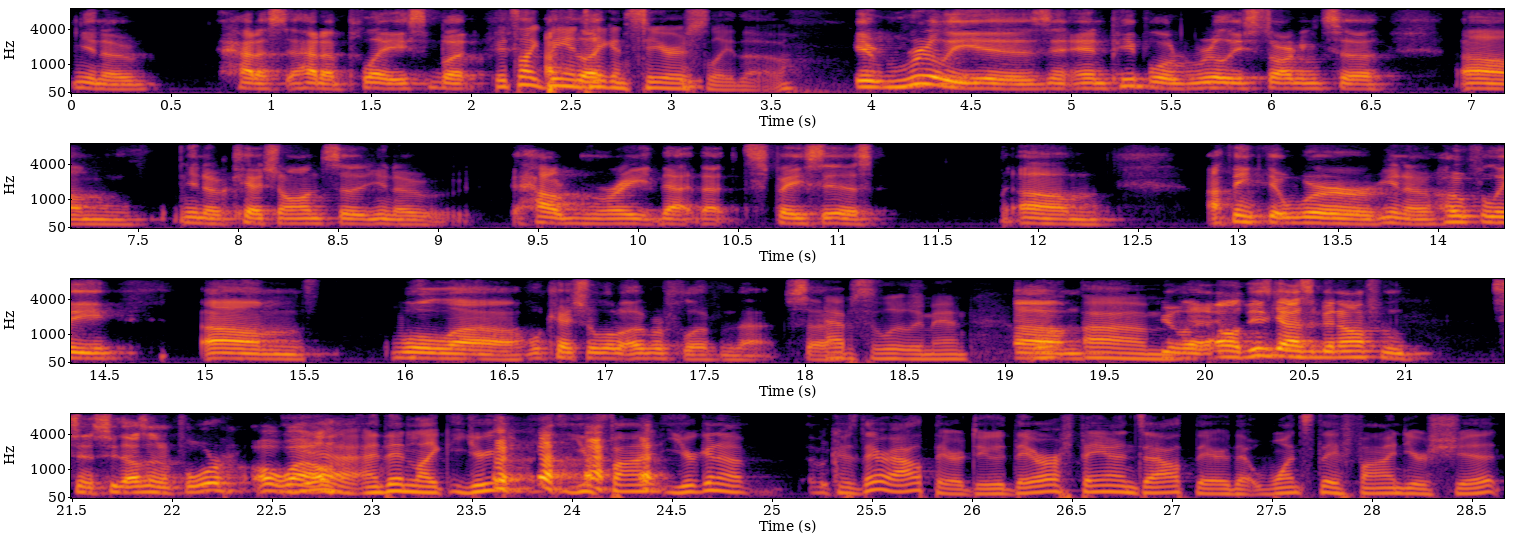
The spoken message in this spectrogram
you know had a had a place, but it's like being feel like- taken seriously, though. it really is and, and people are really starting to um you know catch on to you know how great that that space is um i think that we're you know hopefully um we'll uh we'll catch a little overflow from that so Absolutely, man. um, well, um, you're like oh these guys have been on from since 2004 oh wow Yeah, and then like you're you find you're gonna because they're out there, dude. There are fans out there that once they find your shit,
